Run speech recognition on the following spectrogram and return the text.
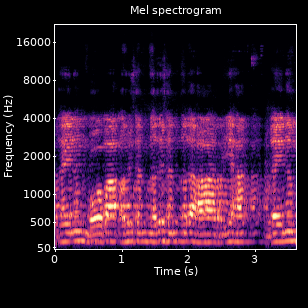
ఉదయనం గోపా అరుషన్ నదుషన్నదహార్య ఉదయనం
